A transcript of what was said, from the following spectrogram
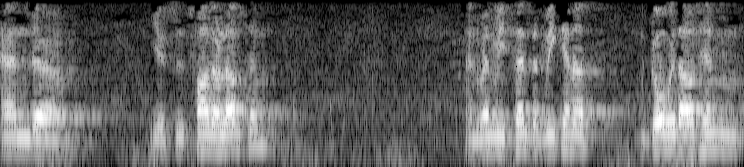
And uh, his father loves him. And when we said that we cannot go without him,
